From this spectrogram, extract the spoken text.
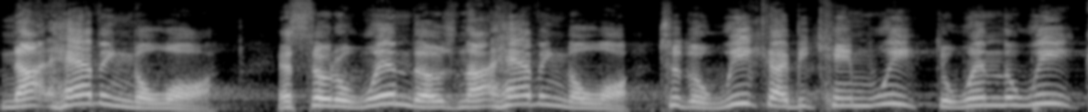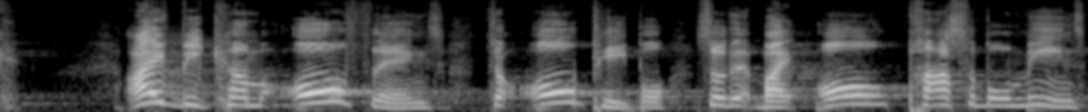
not having the law, as so to win those not having the law. To the weak, I became weak to win the weak. I've become all things to all people, so that by all possible means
